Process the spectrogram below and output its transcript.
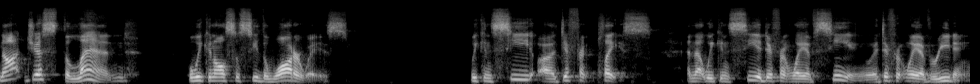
not just the land, but we can also see the waterways. We can see a different place and that we can see a different way of seeing, a different way of reading.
